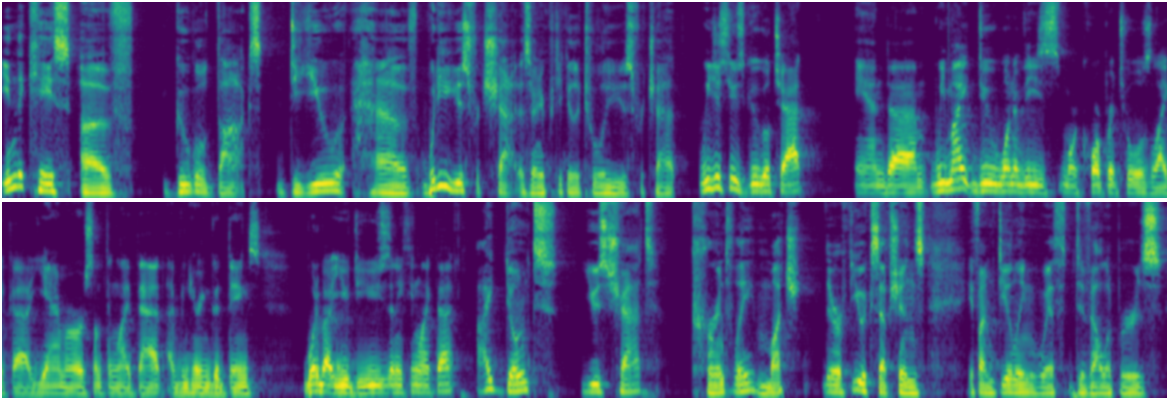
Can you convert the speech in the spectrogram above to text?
In the case of Google Docs, do you have, what do you use for chat? Is there any particular tool you use for chat? We just use Google Chat. And um, we might do one of these more corporate tools like uh, Yammer or something like that. I've been hearing good things. What about you? Do you use anything like that? I don't use chat currently much. There are a few exceptions. If I'm dealing with developers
